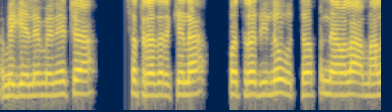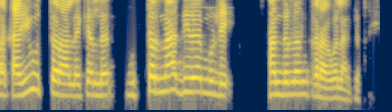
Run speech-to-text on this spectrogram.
आम्ही गेल्या महिन्याच्या सतरा तारखेला पत्र दिलं होतं पण आम्हाला आम्हाला काही उत्तर आलं की उत्तर ना दिल्यामुळे आंदोलन करावं लागत आहे.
